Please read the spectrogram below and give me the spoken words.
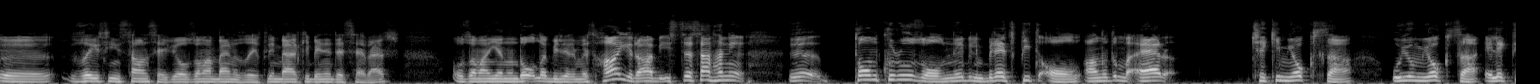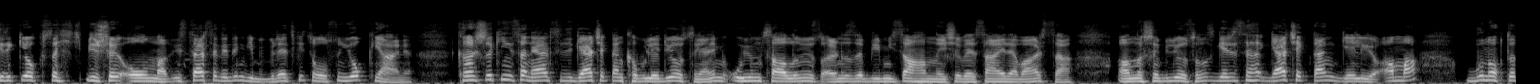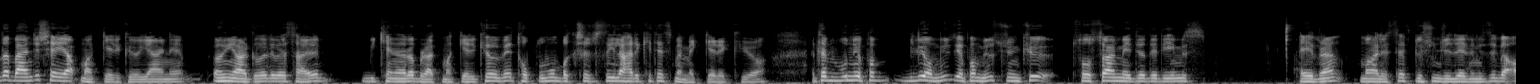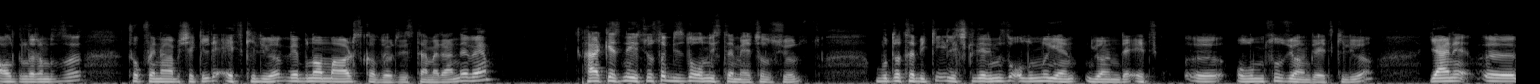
e, zayıf insan seviyor o zaman ben de zayıflayayım belki beni de sever. O zaman yanında olabilirim ve hayır abi istesen hani e, Tom Cruise ol ne bileyim Brad Pitt ol anladın mı? Eğer çekim yoksa uyum yoksa, elektrik yoksa hiçbir şey olmaz. İsterse dediğim gibi Brad Pitt olsun yok yani. Karşıdaki insan eğer sizi gerçekten kabul ediyorsa yani uyum sağlanıyorsa aranızda bir mizah anlayışı vesaire varsa anlaşabiliyorsanız gerisi gerçekten geliyor ama bu noktada bence şey yapmak gerekiyor yani ön yargıları vesaire bir kenara bırakmak gerekiyor ve toplumun bakış açısıyla hareket etmemek gerekiyor. E tabi bunu yapabiliyor muyuz? Yapamıyoruz çünkü sosyal medya dediğimiz evren maalesef düşüncelerimizi ve algılarımızı çok fena bir şekilde etkiliyor ve buna maruz kalıyoruz istemeden de ve herkes ne istiyorsa biz de onu istemeye çalışıyoruz. Bu da tabii ki ilişkilerimizi olumlu yönde et, e, olumsuz yönde etkiliyor. Yani e,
